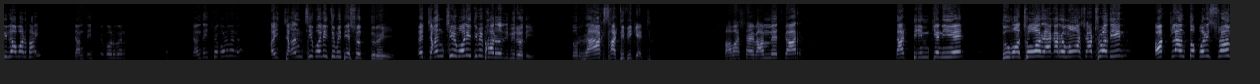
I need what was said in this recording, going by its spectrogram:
দিল আবার ভাই। জানতে ইচ্ছে করবে না। জানতে ইচ্ছে করবে না? ওই জানছি বলি তুমি দেশদ্রোহী। জানছি বলি তুমি ভারত বিরোধী। তোর রাগ সার্টিফিকেট বাবা সাহেব আম্বেদকর, তার টিমকে নিয়ে দু বছর, এগারো মাস, আঠারো দিন অক্লান্ত পরিশ্রম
